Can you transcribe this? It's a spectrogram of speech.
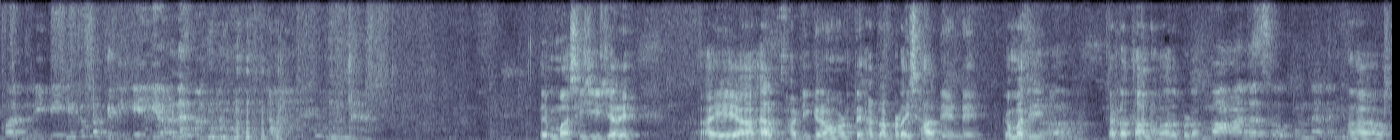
ਬਾਂਦਰੀ ਗਈ ਹੈ ਕਿ ਬੱਕਰੀ ਗਈ ਹੈ ਹੁਣ? ਤੇ ਮਾਸੀ ਜੀ ਵਿਚਾਰੇ ਆਏ ਆ ਹੈਲਪ ਸਾਡੀ ਕਰਾਉਣ ਤੇ ਸਾਡਾ ਬੜਾ ਹੀ ਸਾਥ ਦੇਣ ਦੇ ਕਿ ਮਾਸੀ ਤੁਹਾਡਾ ਧੰਨਵਾਦ ਬੜਾ। ਮਾਵਾ ਦਾ ਸੁੱਖ ਹੁੰਦਾ ਨਾ। ਆਹੋ।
